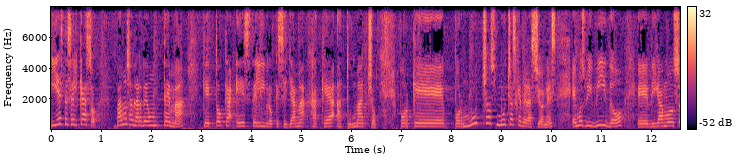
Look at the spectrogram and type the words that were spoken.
Y este es el caso. Vamos a hablar de un tema que toca este libro que se llama Hackea a tu macho, porque por muchas, muchas generaciones hemos vivido, eh, digamos,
